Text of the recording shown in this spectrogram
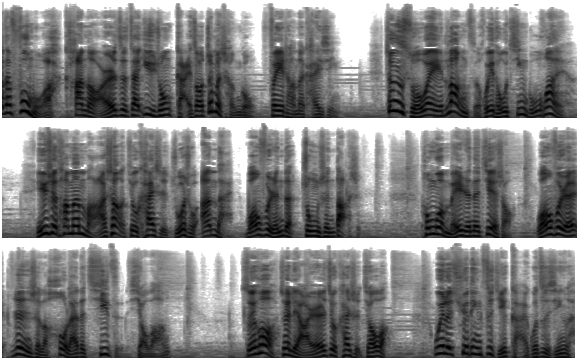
的父母啊看到儿子在狱中改造这么成功，非常的开心。正所谓浪子回头金不换呀，于是他们马上就开始着手安排王夫人的终身大事。通过媒人的介绍，王夫人认识了后来的妻子小王。随后，这俩人就开始交往。为了确定自己改过自新了，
